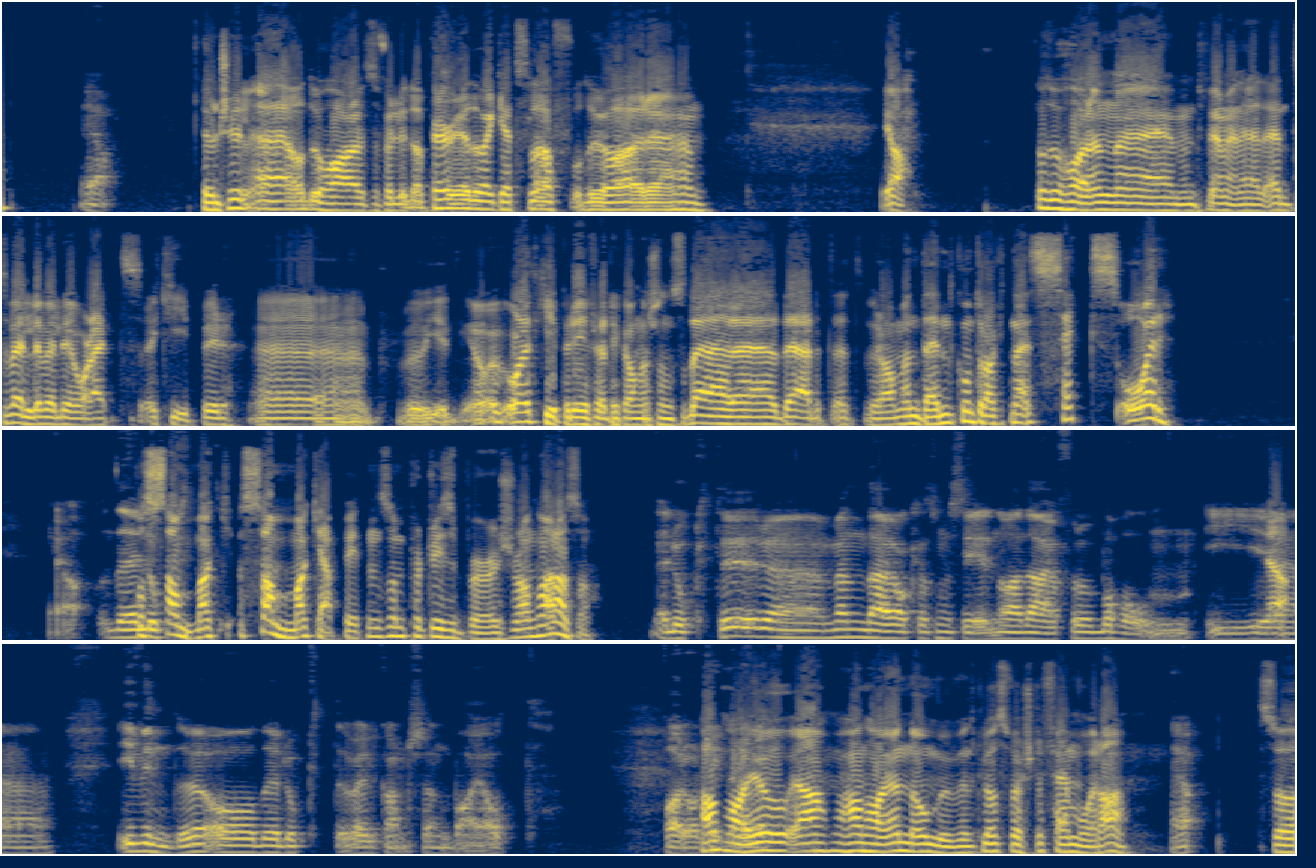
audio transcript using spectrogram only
Ja. Unnskyld. eh, og du har selvfølgelig du har Perry, du har Getzlaff, og du har eh, Ja. Og du har en eh, jeg mener, en veldig veldig ålreit keeper. Ålreit keeper i Fredrik Andersson, så det er, det er et, et bra. Men den kontrakten er seks år! ja. Det, På luk samme, samme cap-hiten som Patrice Bergeron har, altså. det lukter Men det er jo akkurat som du sier, nå er det jo for å beholde den i, ja. i vinduet, og det lukter vel kanskje en buyout par år Han har jo, ja, han har jo en no movement clause første fem åra. Ja. Så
